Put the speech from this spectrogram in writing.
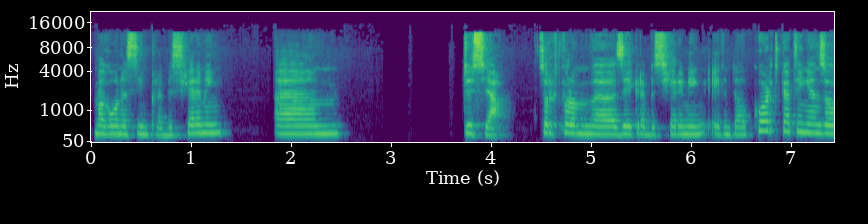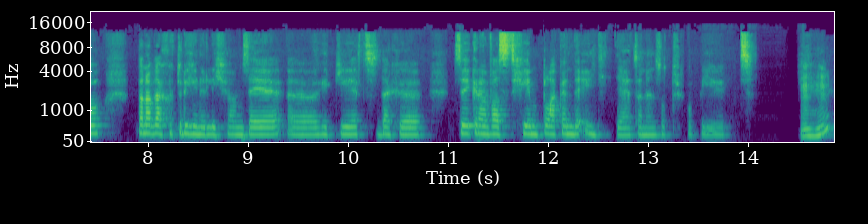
maar gewoon een simpele bescherming. Um, dus ja, zorgt voor een uh, zekere bescherming, eventueel koordcutting en zo. Vanaf dat je terug in je lichaam bent uh, gekeerd, dat je zeker en vast geen plakkende entiteiten en zo terug op je hebt. Mm -hmm.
